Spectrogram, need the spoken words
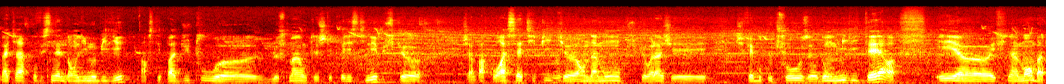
ma carrière professionnelle dans l'immobilier. Alors c'était pas du tout le chemin auquel j'étais prédestiné, puisque j'ai un parcours assez atypique en amont, puisque voilà, j'ai fait beaucoup de choses, dont militaire. Euh, et, finalement, bah,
